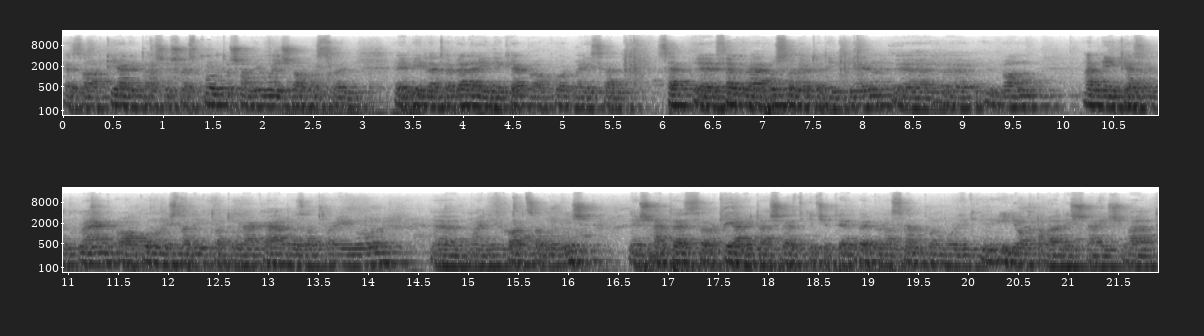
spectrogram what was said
ez a kiállítás, és ez pontosan jó is ahhoz, hogy illetve beleillik ebbe a korba, hiszen február 25-én van, emlékezünk meg a kommunista diktatúrák áldozatairól, majd itt Karcagon is, és hát ez a kiállítás egy kicsit ebből a szempontból így, így aktuálissá is vált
